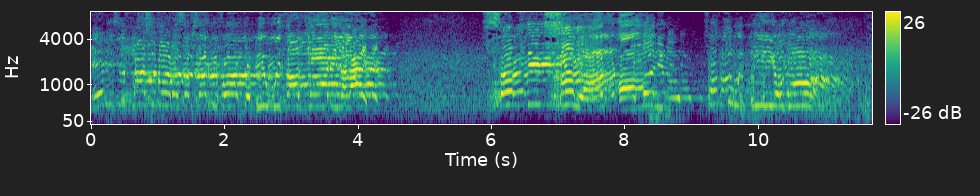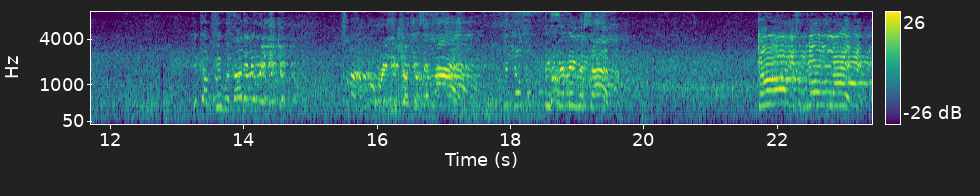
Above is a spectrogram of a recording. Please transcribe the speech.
It is impossible, as I've said before, to be without God in your life. Something, someone, or money, you know, something will be your God. You can't be without any religion. So I have no religion. It's a lie. You're just deceiving yourself. God is made life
